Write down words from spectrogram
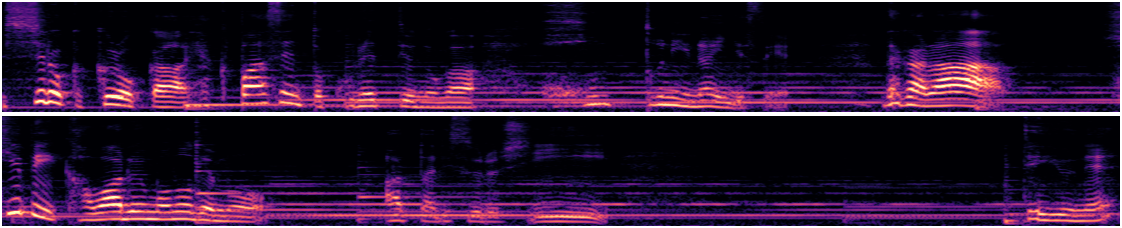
白か黒か100%これっていうのが本当にないんですね。だから日々変わるものでもあったりするしっていうね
